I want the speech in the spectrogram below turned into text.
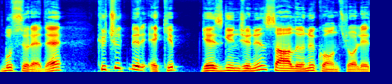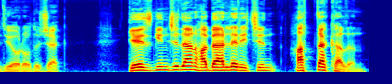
Bu sürede küçük bir ekip gezgincinin sağlığını kontrol ediyor olacak. Gezginciden haberler için hatta kalın.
